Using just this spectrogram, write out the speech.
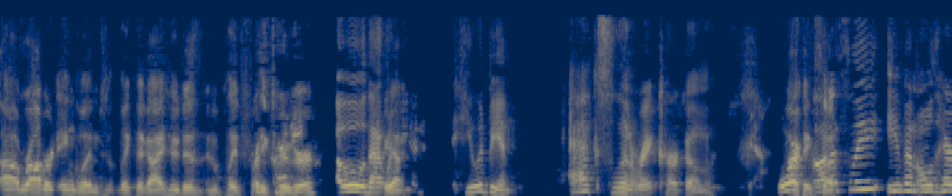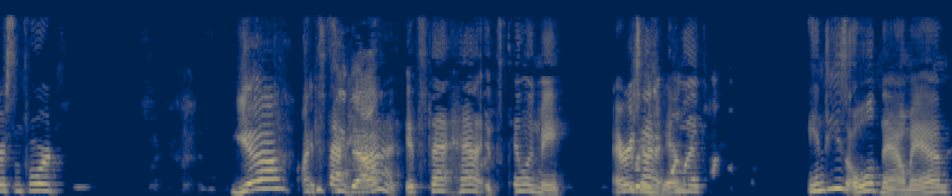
uh, Robert Englund, like the guy who does who played Freddy Freddy? Krueger, oh, that would Yeah. be an, he would be an excellent Rick Kirkham. Or I think so. honestly, even old Harrison Ford. yeah, I it's could see that. Hat. It's that hat. It's killing me. Every time I'm like, Indy's old now, man.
